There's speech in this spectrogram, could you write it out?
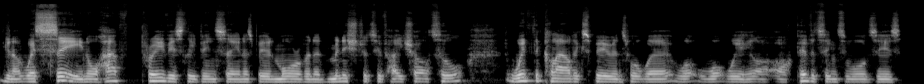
you know we're seen or have previously been seen as being more of an administrative HR tool. With the cloud experience, what we're what, what we are, are pivoting towards is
